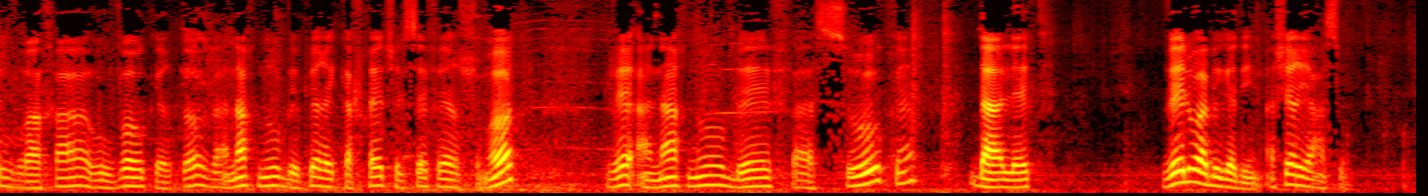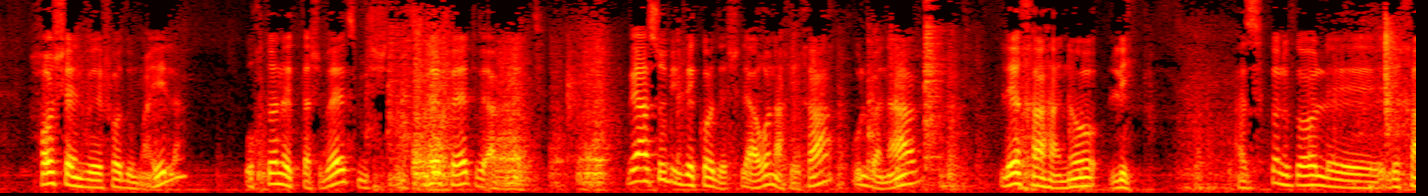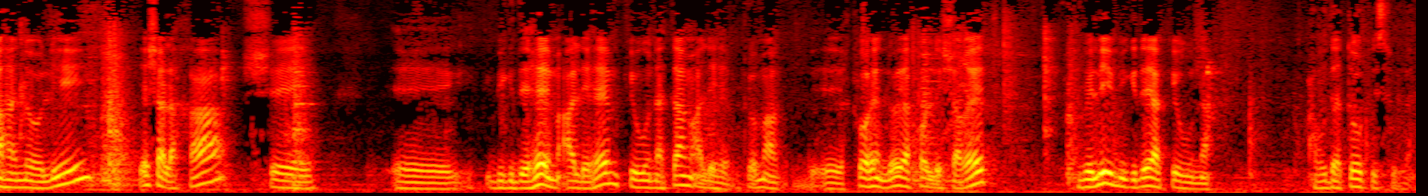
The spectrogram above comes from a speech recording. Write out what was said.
וברכה ובוקר טוב, ואנחנו בפרק כ"ח של ספר שמות, ואנחנו בפסוק ד' ואלו הבגדים אשר יעשו חושן ואפוד ומעיל, וכתונת תשבץ, מצנפת ואבנת. ועשו בגדי קודש לאהרון אחיך ולבניו לכהנו לי. אז קודם כל, אה, לכהנו לי, יש הלכה שבגדיהם עליהם, כהונתם עליהם. כלומר, אה, כהן לא יכול לשרת בלי בגדי הכהונה. עבודתו פסולה.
